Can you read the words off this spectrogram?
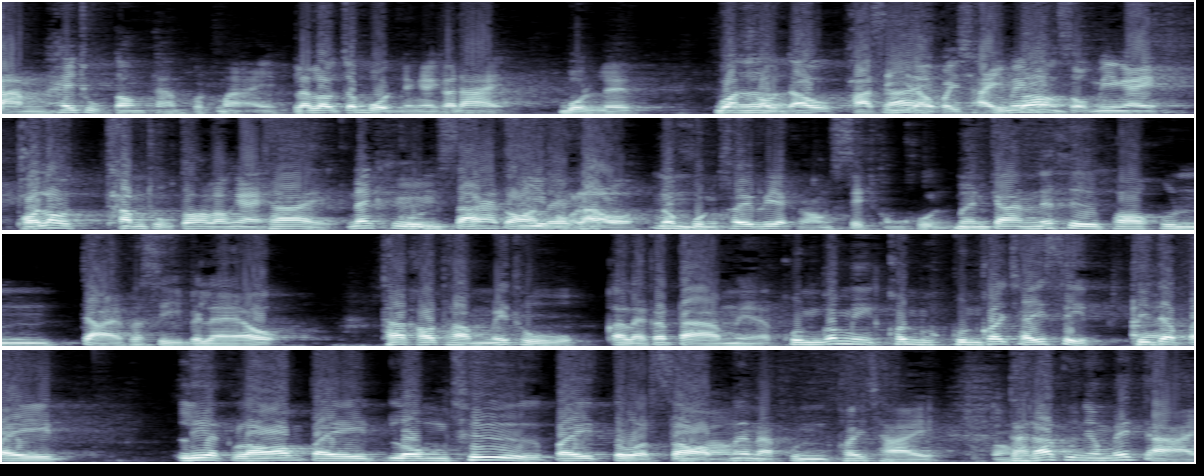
ตามให้ถูกต้องตามกฎหมาย แล้วเราจะบ่นยังไงก็ได้บ่นเลย ว่าเขาเอาภาษีเราไปใช้ไม่เหมาะสมยังไง เพราะเราทำถูกต้องแล้วไงใช่นั่นคือคุณซัดหน้าก่อนที่เลยของเราครับแล้วอืมคุณค่อยเรียกร้องสิทธิ์ของคุณ เหมือนกันก็คือพอคุณจ่ายภาษีไปแล้ว ถ้าเขาทำไม่ถูกอะไรก็ตามเนี่ย คุณก็มีคนคุณค่อยใช้สิทธิ์ที่อ่าจะไปเรียกร้องไปลงชื่อไปตรวจสอบถูกต้องนั่นนะคุณค่อยใช้ถูกต้องแต่ถ้าคุณยังไม่จ่าย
